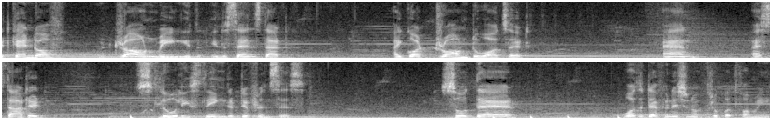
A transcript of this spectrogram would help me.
It kind of drowned me in, in the sense that i got drawn towards it and i started slowly seeing the differences. So there was a definition of Dhrupad for me,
